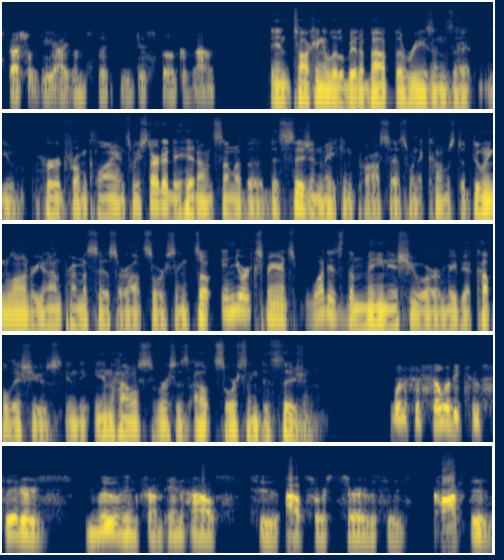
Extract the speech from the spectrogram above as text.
specialty items that we just spoke about in talking a little bit about the reasons that you've heard from clients, we started to hit on some of the decision making process when it comes to doing laundry on premises or outsourcing. So, in your experience, what is the main issue or maybe a couple issues in the in house versus outsourcing decision? When a facility considers moving from in house to outsourced services, cost is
